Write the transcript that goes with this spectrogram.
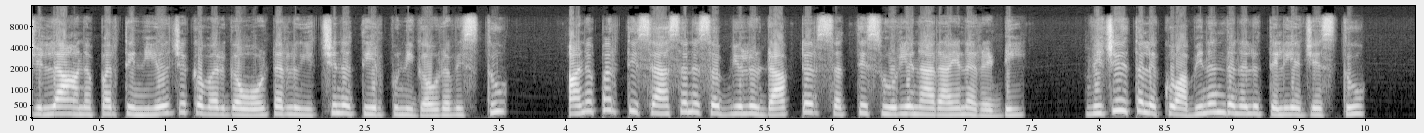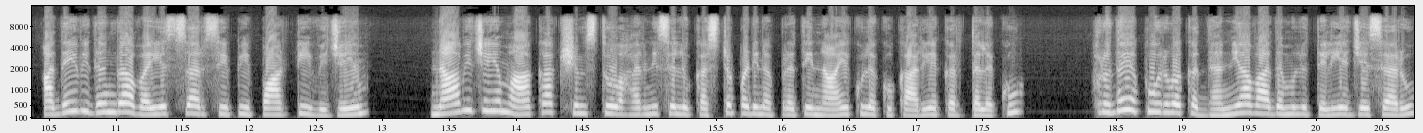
జిల్లా అనపర్తి నియోజకవర్గ ఓటర్లు ఇచ్చిన తీర్పుని గౌరవిస్తూ అనపర్తి శాసనసభ్యులు డాక్టర్ సత్య సూర్యనారాయణ రెడ్డి విజేతలకు అభినందనలు తెలియజేస్తూ అదేవిధంగా వైఎస్సార్సీపీ పార్టీ విజయం నా విజయం ఆకాక్షింస్తూ అహర్నిశలు కష్టపడిన ప్రతి నాయకులకు కార్యకర్తలకు హృదయపూర్వక ధన్యవాదములు తెలియజేశారు.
